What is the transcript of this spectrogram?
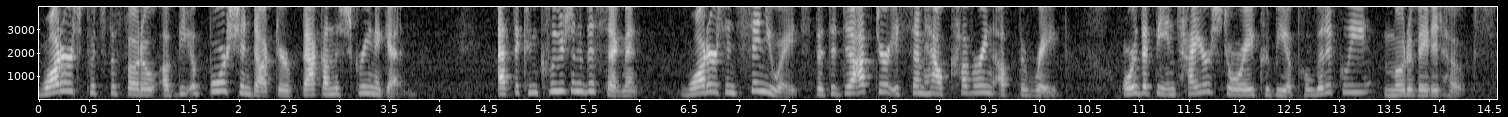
Watters puts the photo of the abortion doctor back on the screen again. At the conclusion of the segment, Watters insinuates that the doctor is somehow covering up the rape, or that the entire story could be a politically motivated hoax.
